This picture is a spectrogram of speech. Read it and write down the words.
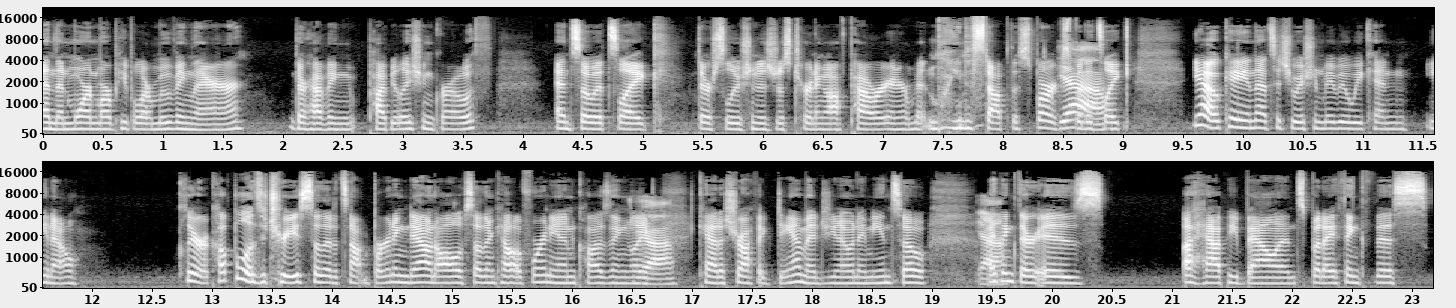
And then more and more people are moving there. They're having population growth and so it's like their solution is just turning off power intermittently to stop the sparks. Yeah. But it's like, yeah, okay, in that situation, maybe we can, you know, clear a couple of the trees so that it's not burning down all of Southern California and causing like yeah. catastrophic damage. You know what I mean? So yeah. I think there is a happy balance, but I think this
